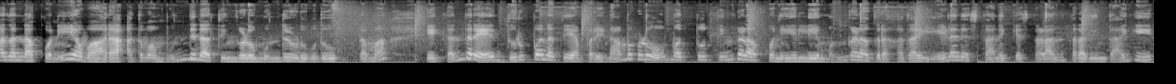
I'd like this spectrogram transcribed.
ಅದನ್ನು ಕೊನೆಯ ವಾರ ಅಥವಾ ಮುಂದಿನ ತಿಂಗಳು ಮುಂದೂಡುವುದು ಉತ್ತಮ. ಏಕೆಂದರೆ ದುರ್ಬಲತೆಯ ಪರಿಣಾಮಗಳು ಮತ್ತು ತಿಂಗಳ ಕೊನೆಯಲ್ಲಿ ಮಂಗಳ ಗ್ರಹದ ಏಳನೇ ಸ್ಥಾನಕ್ಕೆ ಸ್ಥಳಾಂತರದಿಂದಾಗಿ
